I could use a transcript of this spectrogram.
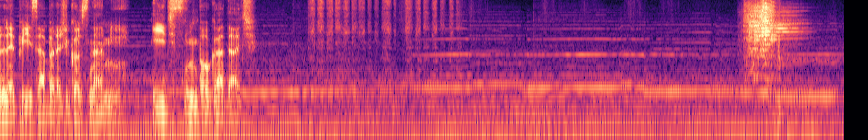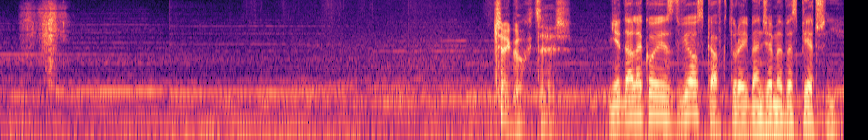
Lepiej zabrać go z nami. Idź z nim pogadać. Czego chcesz? Niedaleko jest wioska, w której będziemy bezpieczni.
